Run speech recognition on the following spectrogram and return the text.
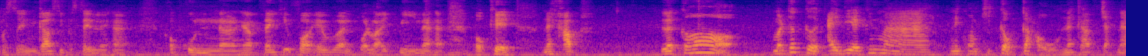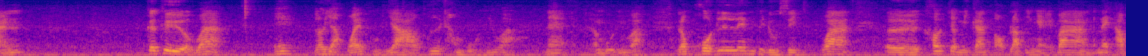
90% 90%เลยฮะขอบคุณนะครับ thank you for everyone for like me นะฮะโอเคนะครับ แล้วก็มันก็เกิดไอเดียขึ้นมาในความคิดเก่าๆนะครับ จากนั้น ก็คือแบบว่า เอ๊ะ เราอยากไว้ผมยาวเพื่อทำบุญนี่ว่านะทำบุญนี่ว่าลองโพสเล่นๆไปดูซิว่าเออเขาจะมีการตอบรับยังไงบ้างนะครับ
